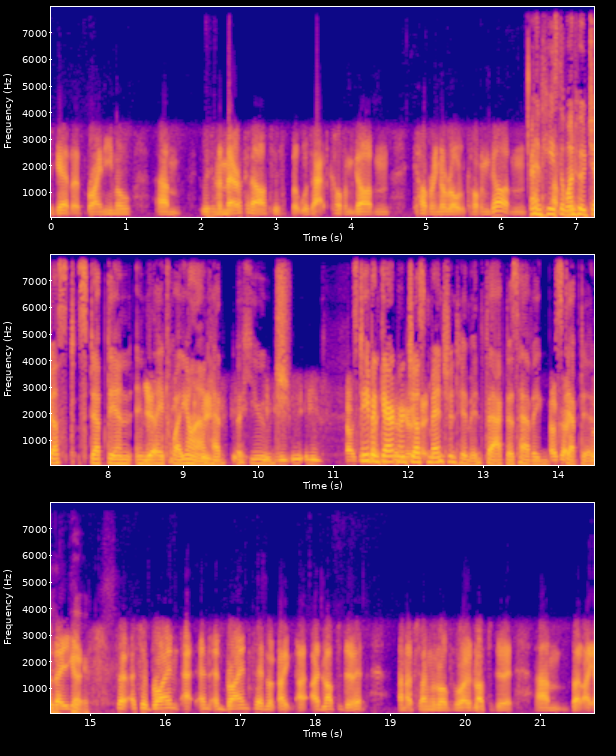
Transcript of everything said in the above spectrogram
together. Bryan Hymel, um, who is an American artist but was at Covent Garden covering a role at Covent Garden. And he's um, the one who just stepped in in yes, Les and had a huge. He, he, Stephen Gaertner just mentioned him, in fact, as having okay, stepped in. So there you here. So, so Bryan and, and Bryan said, "Look, I, I, would love to do it, and I've sung the role before. I would love to do it, um, but I,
